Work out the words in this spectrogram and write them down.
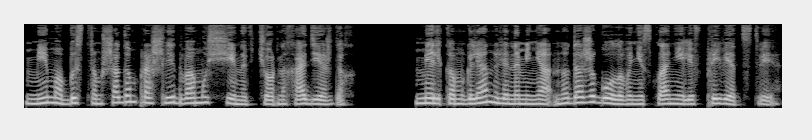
Мимо быстрым шагом прошли два мужчины в черных одеждах. Мельком глянули на меня, но даже головы не склонили в приветствии.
